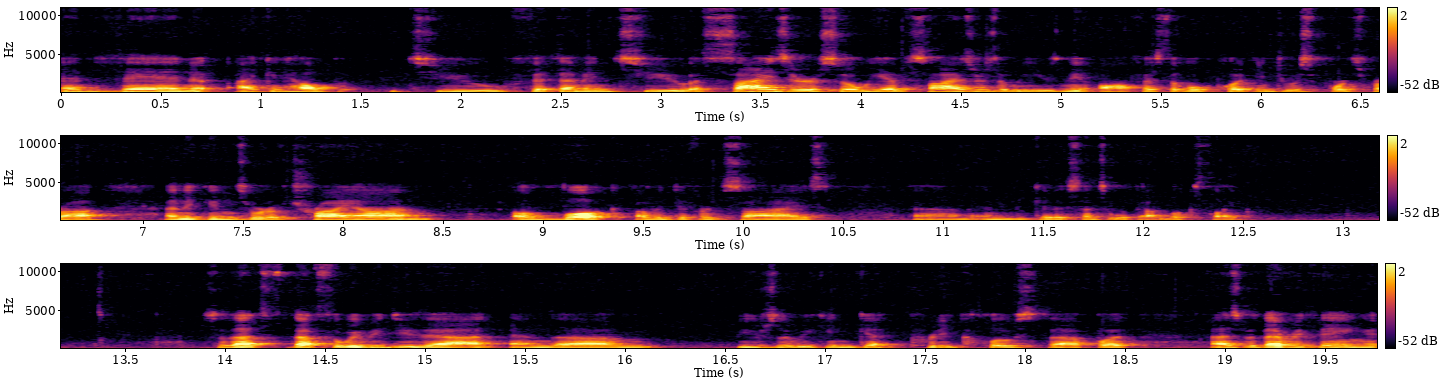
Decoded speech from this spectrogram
and then I can help to fit them into a sizer. So we have sizers that we use in the office that we'll put into a sports bra, and they can sort of try on a look of a different size um, and get a sense of what that looks like. So that's that's the way we do that, and um, usually we can get pretty close to that. But As with everything,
